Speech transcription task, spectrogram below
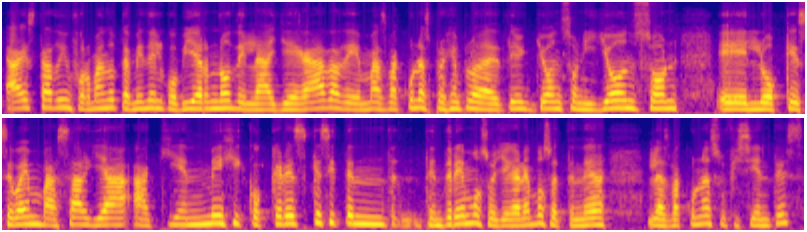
Ha estado informando también el gobierno de la llegada de más vacunas, por ejemplo, la de Johnson y Johnson, lo que se va a envasar ya aquí en México. ¿Crees que sí tendremos o llegaremos a tener las vacunas suficientes?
